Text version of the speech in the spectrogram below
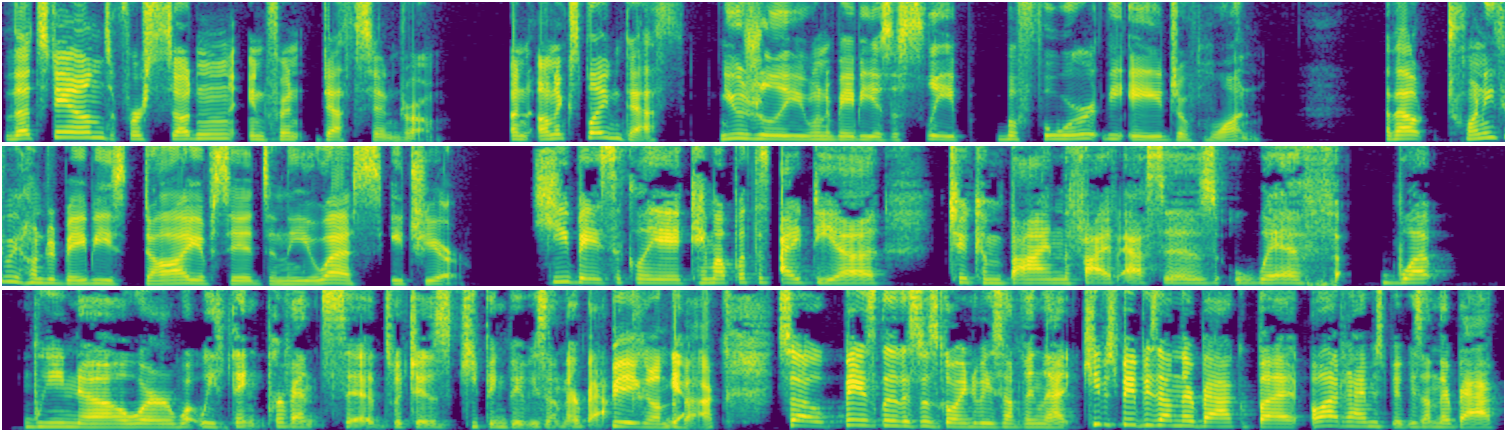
That stands for sudden infant death syndrome, an unexplained death, usually when a baby is asleep before the age of one. About 2,300 babies die of SIDS in the US each year. He basically came up with this idea to combine the five S's with what we know or what we think prevents SIDS, which is keeping babies on their back. Being on the yeah. back. So basically, this was going to be something that keeps babies on their back, but a lot of times babies on their back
